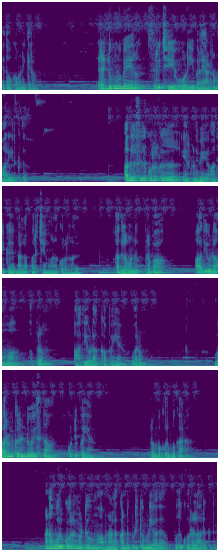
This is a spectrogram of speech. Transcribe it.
ஏதோ கவனிக்கிறான். ரெண்டு மூணு பேர் சிரிச்சு ஓடி விளையாடுற மாதிரி இருக்குது. அதில் சில குரல்கள் ஏற்கனவே ஆதிக்கு நல்லா பரிச்சயமான குரல்கள். அதில் ஒன்று பிரபா ஆதியோட அம்மா அப்புறம் ஆதியோட அக்கா பையன் வரும். வருணுக்கு ரெண்டு வயசு தான் குட்டி பையன். ரொம்ப குறும்புக்காரன். ஆனால் ஒரு குரல் மட்டும் அவனால் கண்டுபிடிக்க முடியாத புது குரலாக இருக்குது.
